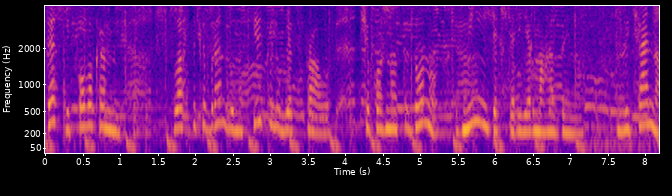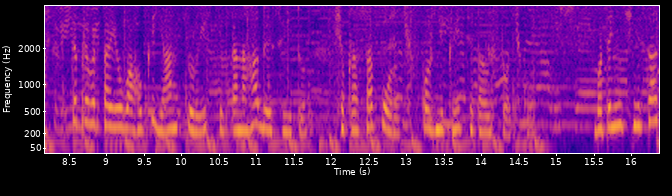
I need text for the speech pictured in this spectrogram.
Це квіткова крамниця. Власники бренду настільки люблять справу, що кожного сезону змінюють екстер'єр магазину. Звичайно, це привертає увагу киян, туристів та нагадує світу, що краса поруч в кожній квітці та листочку. Ботанічний сад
